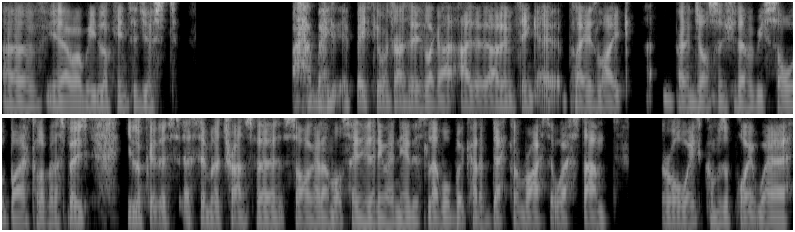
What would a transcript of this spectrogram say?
of you know, are we looking to just basically what I'm trying to say is like I, I, don't think uh, players like Brennan Johnson should ever be sold by a club. But I suppose you look at this a similar transfer saga, and I'm not saying he's anywhere near this level, but kind of Declan Rice at West Ham, there always comes a point where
